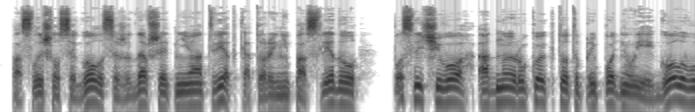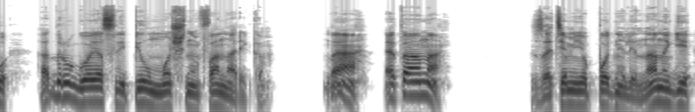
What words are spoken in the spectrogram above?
— послышался голос, ожидавший от нее ответ, который не последовал, после чего одной рукой кто-то приподнял ей голову, а другой ослепил мощным фонариком. «Да, это она». Затем ее подняли на ноги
